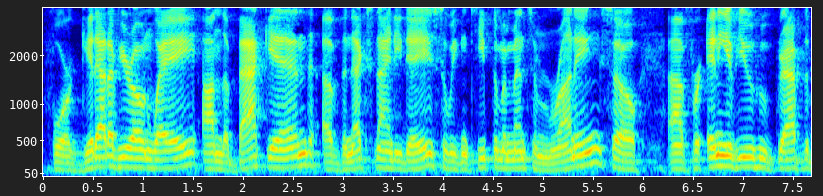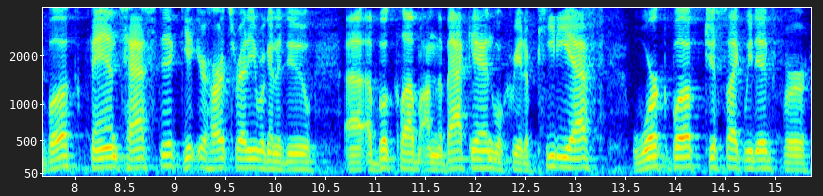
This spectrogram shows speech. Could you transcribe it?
for Get Out of Your Own Way on the back end of the next 90 days so we can keep the momentum running. So, uh, for any of you who've grabbed the book, fantastic. Get your hearts ready. We're going to do uh, a book club on the back end. We'll create a PDF workbook just like we did for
